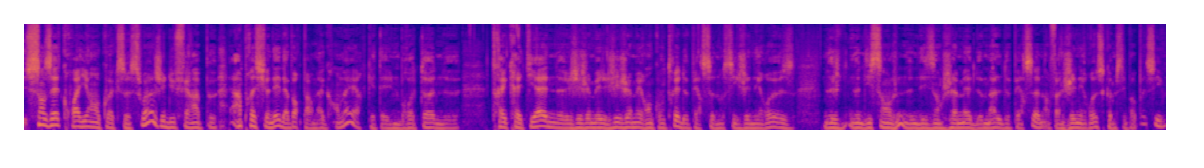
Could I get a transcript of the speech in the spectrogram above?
sans être croyant en quoi que ce soit, j'ai dû faire un peu impressionné d'abord par ma grand-mère, qui était une bretonne euh, très chrétienne. J'ai jamais, jamais rencontré de personne aussi généreuse, ne, ne, disant, ne disant jamais de mal de personne, enfin généreuse comme c'est pas possible.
